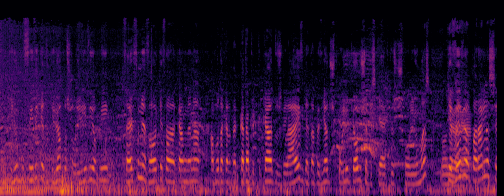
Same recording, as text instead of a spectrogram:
του κυρίου Μπουφίδη και του κυρίου Αποστολίδη, οι οποίοι θα έρθουν εδώ και θα κάνουν ένα από τα καταπληκτικά τους live για τα παιδιά τους σχολείου και όλους τους επισκέπτες του σχολείου μας. και βέβαια παράλληλα σε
